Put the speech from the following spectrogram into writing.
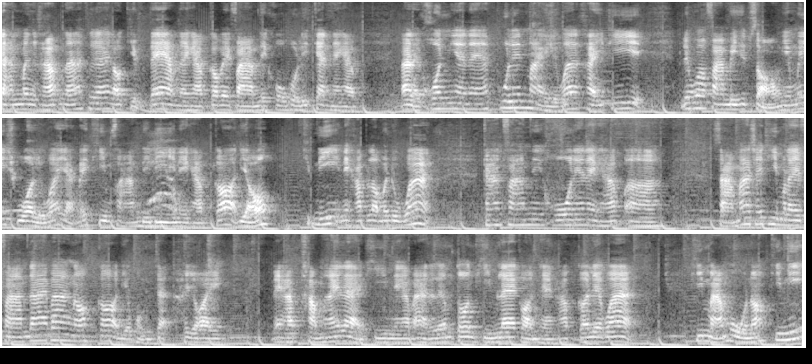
ดันบังคับนะ เพื่อให้เราเก็บแต้มนะครับ ก็ไปฟาร์มในโคโพลิสกันนะครับ หลายๆคนเนี่ยนะผู้เล่นใหม่หรือว่าใครที่เรียกว่าฟาร์ม B12 ยังไม่ชัวร์หรือว่าอยากได้ทีมฟาร์มดีๆนะครับก็เดี๋ยวคลิปนี้นะครับเรามาดูว่าการฟาร์มในโคเนี่ยนะครับอ่า สามารถใช้ทีมอะไรฟาร์มได้บ้างเนาะก็เดี๋ยวผมจะทยอยนะครับทำให้หลายทีมนะครับอ่าเริ่มต้นทีมแรกก่อนนะครับ ก็เรียกว่าทีมหมาหมูเนาะทีมนี้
